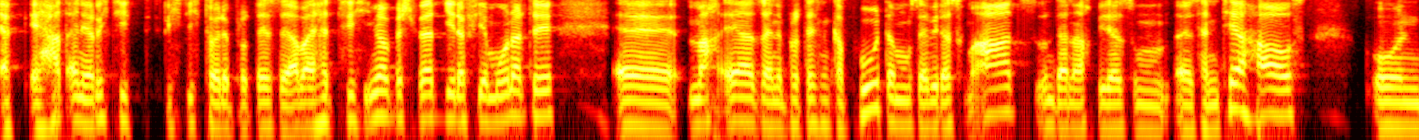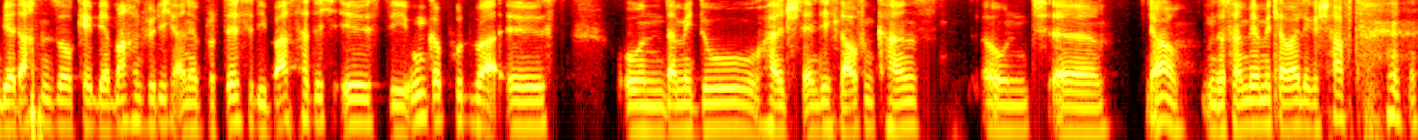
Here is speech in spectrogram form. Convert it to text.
er, er, hat eine richtig, richtig teure Prothese, aber er hat sich immer beschwert, jeder vier Monate äh, macht er seine Prothesen kaputt, dann muss er wieder zum Arzt und danach wieder zum äh, Sanitärhaus und wir dachten so, okay, wir machen für dich eine Prothese, die bassartig ist, die unkaputtbar ist und damit du halt ständig laufen kannst und äh, ja, und das haben wir mittlerweile geschafft.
